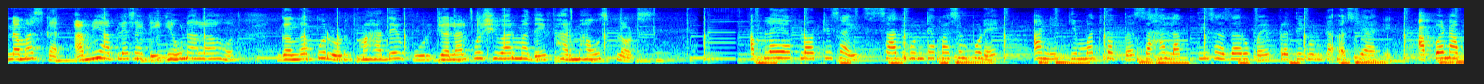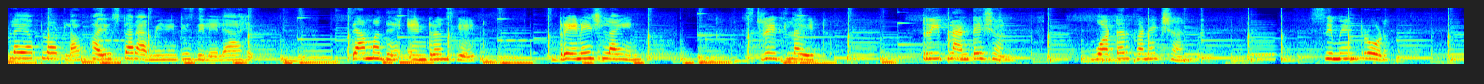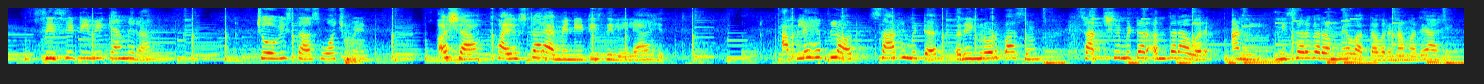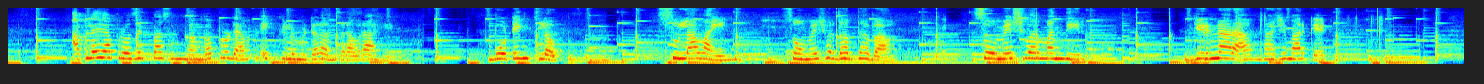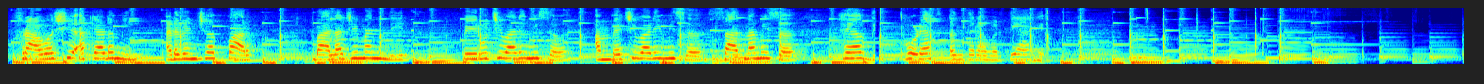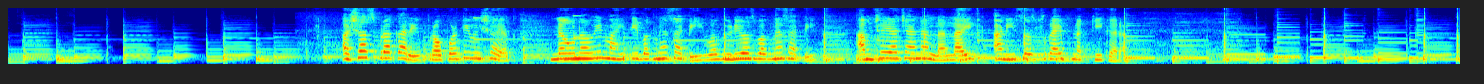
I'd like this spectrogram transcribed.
नमस्कार आम्ही आपल्यासाठी घेऊन आलो आहोत गंगापूर रोड महादेवपूर जलालपूर शिवारमध्ये फार्म हाऊस प्लॉट्स. आपल्या या प्लॉटची साईज सात गुंठ्यापासून पुढे आणि किंमत फक्त सहा लाख तीस हजार रुपये प्रति गुंठा अशी आहे. आपण आपल्या या प्लॉटला फाईव्ह स्टार अम्युनिटीज दिलेल्या आहेत. त्यामध्ये entrance gate drainage line street light tree plantation water connection cement road C C T V camera चोवीस तास वॉचमॅन अशा फाईव्ह स्टार ॲम्युनिटीज दिलेल्या आहेत. आपले हे प्लॉट साठ मीटर रिंग रोडपासून सातशे मीटर अंतरावर आणि निसर्गरम्य वातावरणामध्ये आहे. आपल्या या प्रोजेक्टपासून गंगापूर डॅम एक किलोमीटर अंतरावर आहे. Boating club Sula wine Someshwar धबधबा सोमेश्वर मंदिर गिरनारा भाजी market Fravashi academy adventure park Balaji मंदिर पेरूची वाडी मिसळ आंब्याची वाडी मिसळ साधना मिसळ हे अगदी थोड्याच अंतरावरती आहे. अशाच प्रकारे प्रॉपर्टी विषयक नवनवीन माहिती बघण्यासाठी व व्हिडिओज बघण्यासाठी आमच्या या चॅनलला लाईक आणि सबस्क्राईब नक्की करा.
